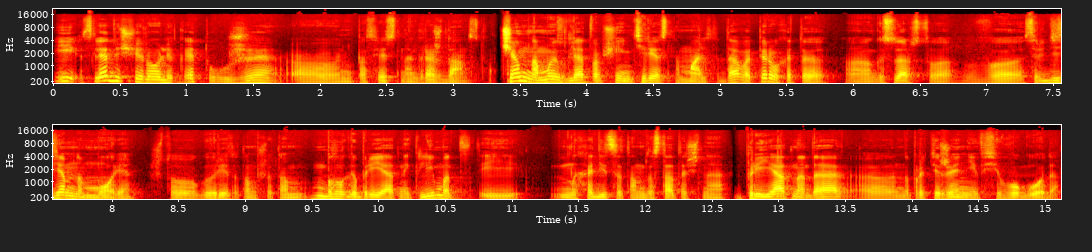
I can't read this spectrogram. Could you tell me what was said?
и следующий ролик это уже э, непосредственно гражданство. Чем, на мой взгляд, вообще интересно Мальта? Да? Во-первых, это э, государство в Средиземном море, что говорит о том, что там благоприятный климат и находиться там достаточно приятно да, э, на протяжении всего года.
